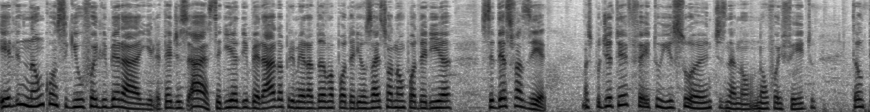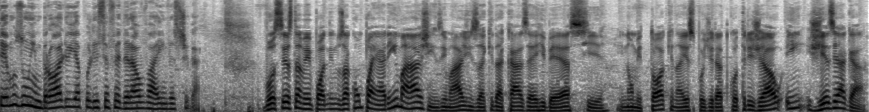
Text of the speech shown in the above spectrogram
ele não conseguiu foi liberar. E ele até disse, ah, seria liberado, a primeira dama poderia usar e só não poderia se desfazer. Mas podia ter feito isso antes, né? não, não foi feito. Então temos um embrólio e a Polícia Federal vai investigar. Vocês também podem nos acompanhar em imagens, imagens aqui da casa RBS em Não Me Toque, na Expo Direto Cotrijal, em GZH,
